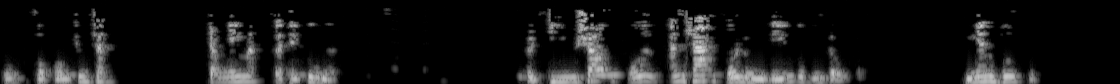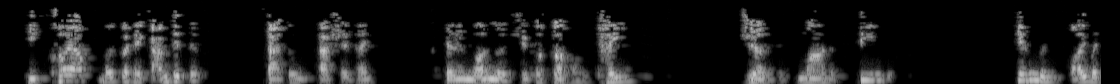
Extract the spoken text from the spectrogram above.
cũng phục vụ chúng sanh. Trong nháy mắt có thể cứu người. Rồi chiều sâu của ánh sáng của luồng điển của vũ trụ, nhanh vô cùng. Chỉ khối óc mới có thể cảm thích được. Ta tu, ta sẽ thấy. Cho nên mọi người sẽ có cơ hội thấy rời được, mò được, tiến được. Chứng minh khỏi bên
